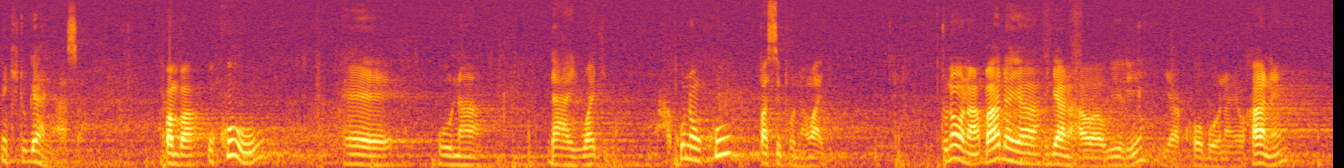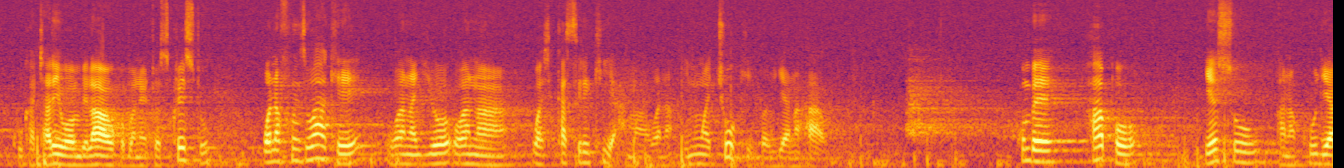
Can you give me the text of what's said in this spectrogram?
ni kitu gani hasa, kwamba ukuu eh, unadai wajibu. Hakuna ukuu pasipo na wajibu. Tunaona baada ya vijana hawa wawili Yakobo na Yohane kukataliwa ombi lao kwa Bwana wetu Yesu Kristo, wanafunzi wake wanawakasirikia wana ama wanainua chuki kwa vijana hao. Kumbe hapo Yesu anakuja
